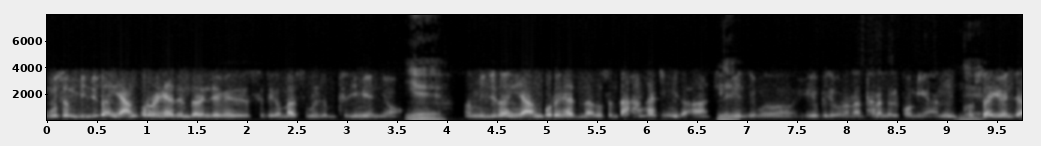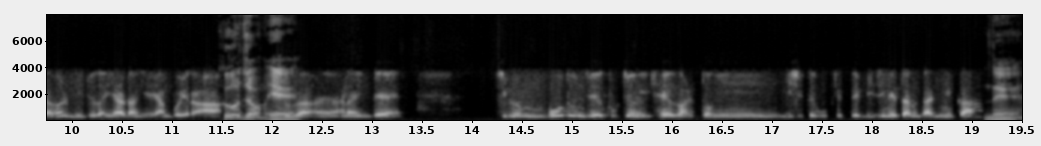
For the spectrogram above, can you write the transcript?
우선 민주당이 양보를 해야 된다는 점에 대해서 제가 말씀을 좀 드리면요. 예. 어, 민주당이 양보를 해야 된다는 것은 딱 한 가지입니다. 지금 네. 현재 뭐 외부적으로 나타난 걸 보면 네. 법사위원장을 민주당 야당에 양보해라. 그거죠. 예. 그가 예, 하나인데 지금 모든 이제 국정의 개혁 활동이 20대 국회 때 미진했다는 거 아닙니까? 네.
